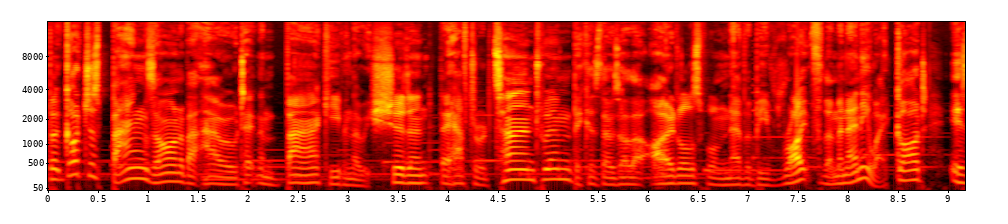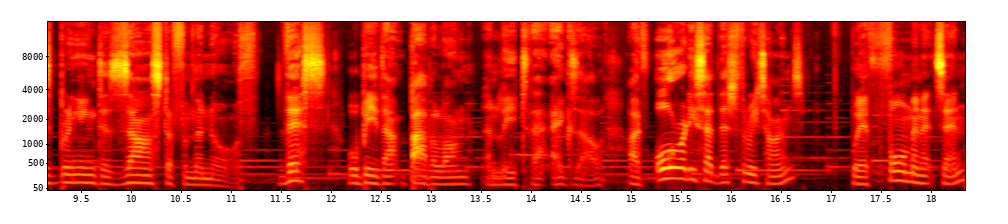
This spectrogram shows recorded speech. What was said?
But God just bangs on about how he'll take them back, even though he shouldn't. They have to return to him because those other idols will never be right for them. And anyway, God is bringing disaster from the north. This will be that Babylon and lead to that exile. I've already said this three times. We're four minutes in,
